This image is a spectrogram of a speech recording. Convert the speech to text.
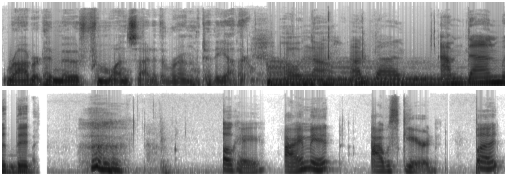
Robert had moved from one side of the room to the other. Oh no, I'm done. I'm done with it. okay, I admit I was scared. But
